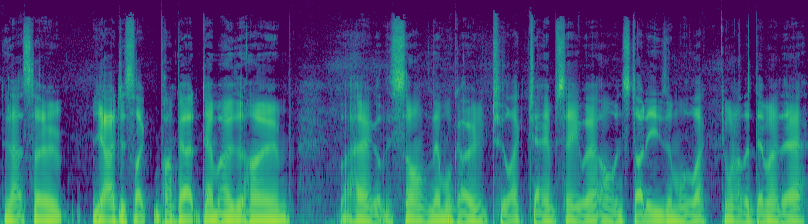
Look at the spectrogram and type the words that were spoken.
do that. So yeah, I just like pump out demos at home. But hey, I got this song. Then we'll go to like JMC where Owen studies, and we'll like do another demo there.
